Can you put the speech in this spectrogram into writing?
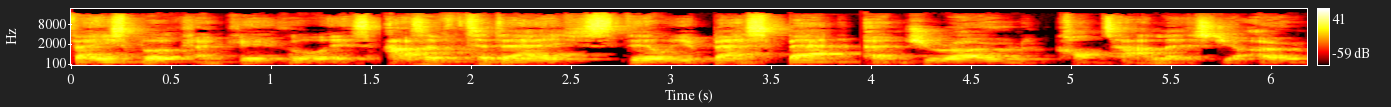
Facebook and Google is as of today still your best bet and your own contact list, your own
